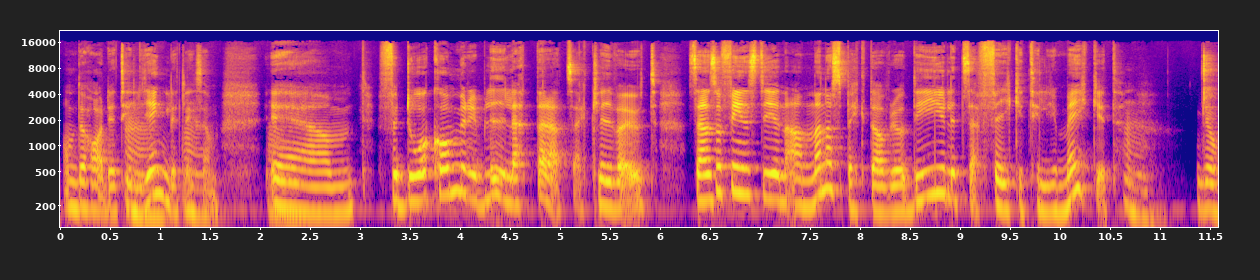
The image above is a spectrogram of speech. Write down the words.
Om du har det tillgängligt liksom. Ehm, för då kommer det bli lättare att så här, kliva ut. Sen så finns det ju en annan aspekt av det och det är ju lite så här fake it till you make it. Jo,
